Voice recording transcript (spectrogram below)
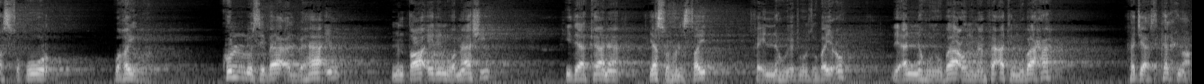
الصقور وغيرها. كل سباع البهائم من طائر وماشي إذا كان يصلح للصيد فإنه يجوز بيعه لأنه يباع لمنفعة مباحة فجاز كالحمار.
